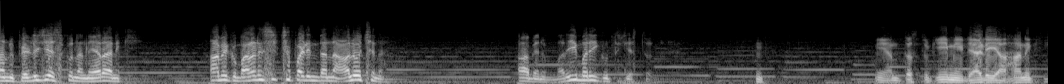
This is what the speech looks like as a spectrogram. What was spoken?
నన్ను పెళ్ళి చేసుకున్న నేరానికి ఆమెకు మరణశిక్ష పడిందన్న ఆలోచన ఆమెను మరీ మరీ గుర్తు చేస్తుంది. మీ అంతస్తుకి మీ డాడీ ఆహానికి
